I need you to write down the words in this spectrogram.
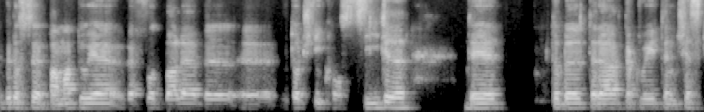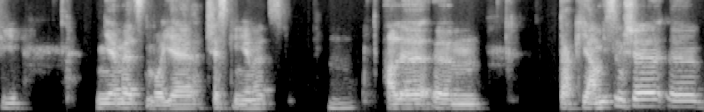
kdo se pamatuje ve fotbale, byl uh, útočník Horst Siegel, to, je, to byl teda takový ten český Němec, nebo je český Němec. Hmm. Ale um, tak já myslím, že uh,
